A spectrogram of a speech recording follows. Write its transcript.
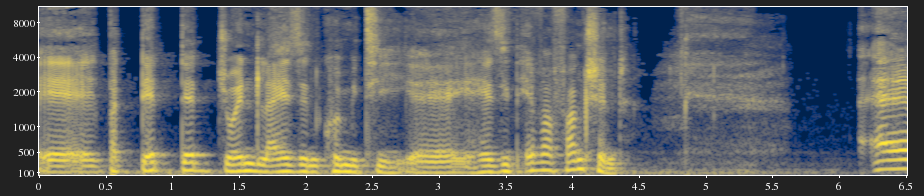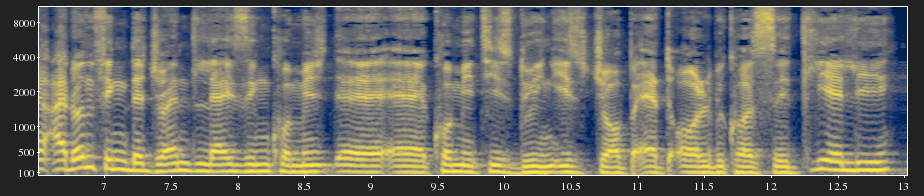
Uh, but that, that joint liaison committee, uh, has it ever functioned? Uh, I don't think the joint commi- uh, uh, committee is doing its job at all because clearly,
